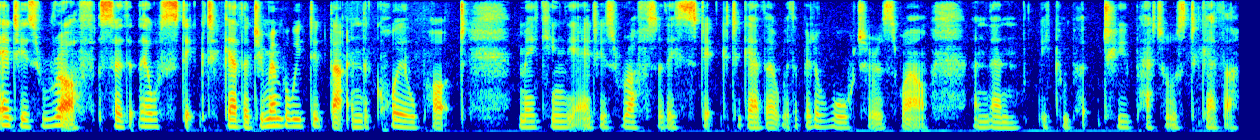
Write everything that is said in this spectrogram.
edges rough so that they will stick together. Do you remember we did that in the coil pot? Making the edges rough so they stick together with a bit of water as well. And then you can put two petals together.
